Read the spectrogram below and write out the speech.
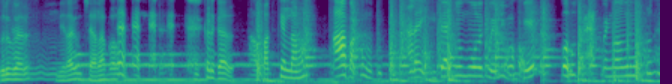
గురుగారు మీ రాగం చాలా బాగుంది. ఇక్కడ కాదు ఆ పక్కకి వెళ్దామా? ఆ ఇలా ఈశాన్యం మూలకు వెళ్ళి ఉంటే బహు శ్రేష్టంగా ఉంటుంది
